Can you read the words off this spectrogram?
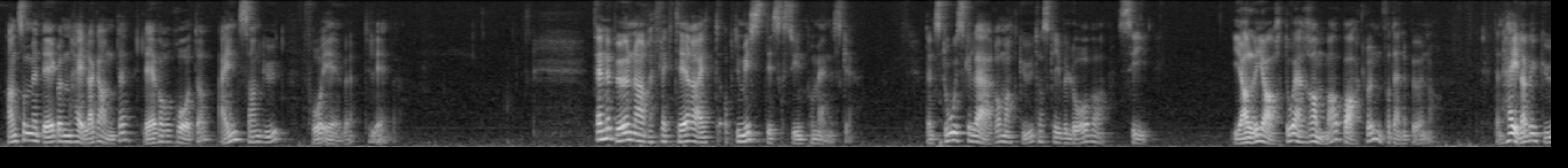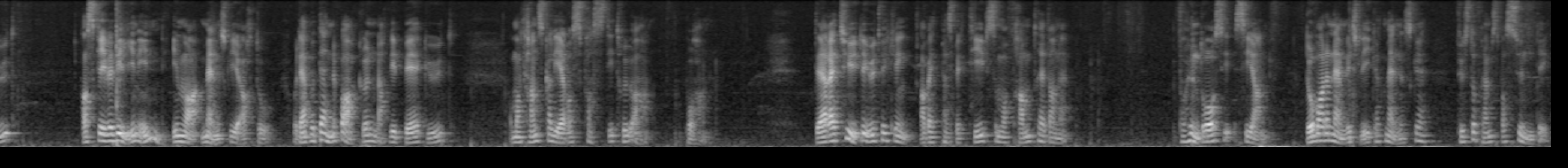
Han som med deg og Den hellige ande lever og råder, en sann Gud, fra evig til evig. Denne bønna reflekterer et optimistisk syn på mennesket. Den stoiske lære om at Gud har skrevet lova si i alle hjarta er ramma av bakgrunnen for denne bønna. Den hellige Gud har skrevet viljen inn i mennesket i Arto. og det er på denne bakgrunnen at vi ber Gud om at Han skal gjøre oss faste i trua på Han. Det er en tydelig utvikling av et perspektiv som var framtredende for 100 år siden. Da var det nemlig slik at mennesket først og fremst var syndig.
